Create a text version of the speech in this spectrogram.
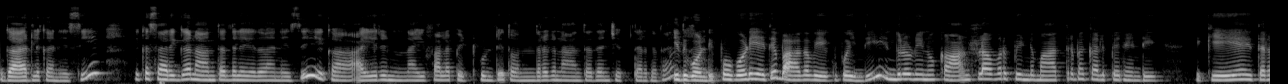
గార్లిక్ అనేసి ఇక సరిగ్గా నాంతది లేదు అనేసి ఇక ఐరన్ నైఫ్ అలా పెట్టుకుంటే తొందరగా నాంతదని అని చెప్తారు కదా. ఇదిగోండి పొగోడి అయితే బాగా వేగిపోయింది. ఇందులో నేను కార్న్ఫ్లవర్ పిండి మాత్రమే కలిపానండి. ఇక ఏ ఇతర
